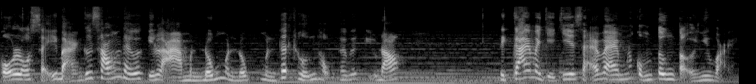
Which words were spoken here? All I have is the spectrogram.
cổ lỗ sĩ bạn cứ sống theo cái kiểu là à mình đúng mình đúng mình thích hưởng thụ theo cái kiểu đó. Thì cái mà chị chia sẻ với em nó cũng tương tự như vậy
